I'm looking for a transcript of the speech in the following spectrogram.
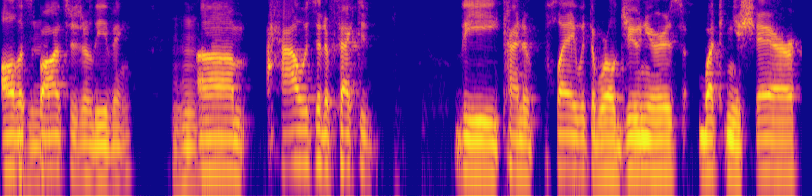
All the Mhm. sponsors are leaving. Mhm. Um, how has it affected the kind of play with the World Juniors? What can you share?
